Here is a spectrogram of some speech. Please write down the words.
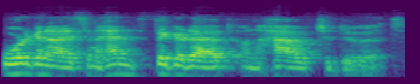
organized and hadn't figured out on how to do it.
